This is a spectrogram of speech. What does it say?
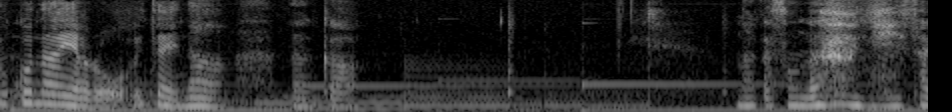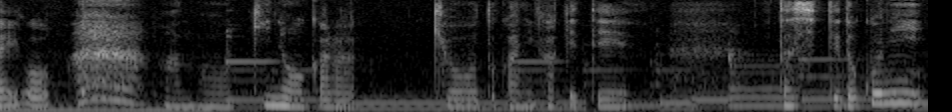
どこなんやろう？みたいななんかなんかそんな風に最後 あの昨日から今日とかにかけて私ってどこに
